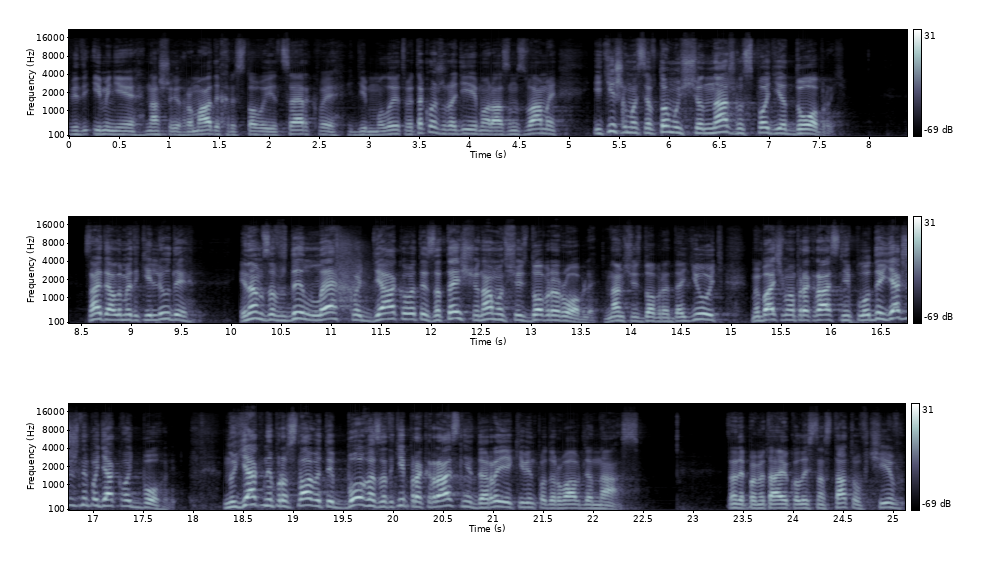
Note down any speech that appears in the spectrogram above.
від імені нашої громади Христової церкви, Дім молитви, також радіємо разом з вами і тішимося в тому, що наш Господь є добрий. Знаєте, але ми такі люди, і нам завжди легко дякувати за те, що нам от щось добре роблять. Нам щось добре дають, ми бачимо прекрасні плоди. Як же ж не подякувати Богові? Ну як не прославити Бога за такі прекрасні дари, які Він подарував для нас? Знаєте, пам'ятаю, колись нас тато вчив,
